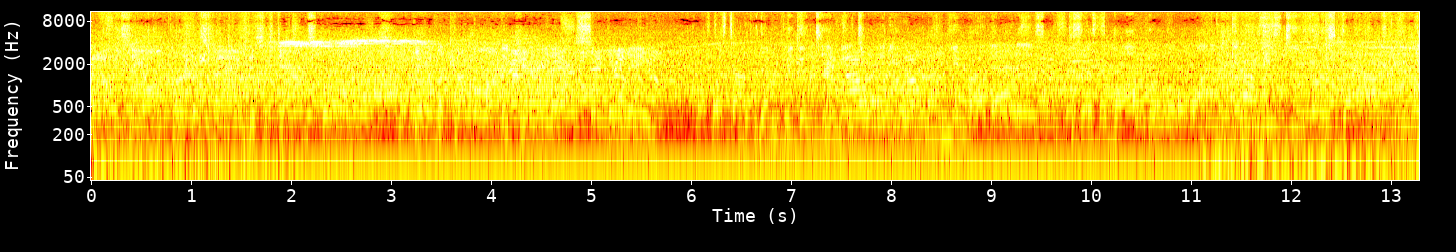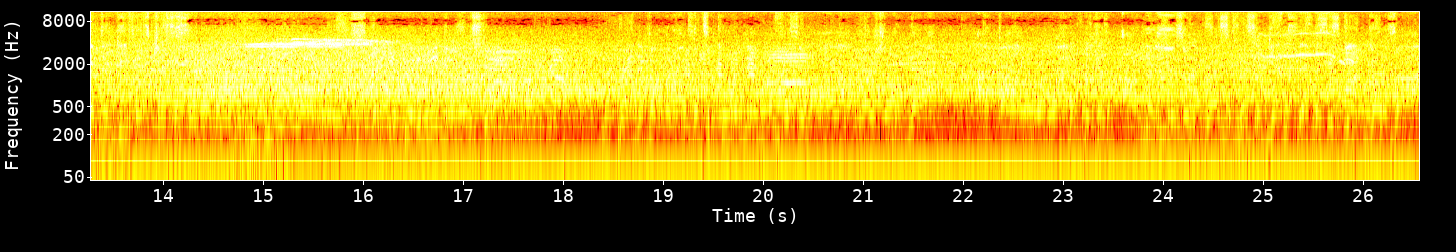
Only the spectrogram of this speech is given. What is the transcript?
Now it's the all-purpose back. This is Darren Sproles. Give him a couple on the carry there. Second and eight. It's time for them to be good teammates right here. What I mean by that is possess the ball for a little while. Get at least two first downs. Give their defense a chance to settle down. Escape and he goes down. Brandon, if I'm an offensive coordinator and this see an all-out rush like that, I follow it away because I'm going to use their aggressiveness against them as this game goes on.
